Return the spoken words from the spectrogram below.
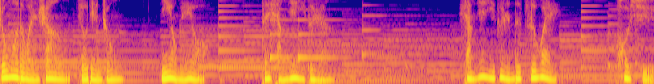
周末的晚上九点钟，你有没有在想念一个人？想念一个人的滋味，或许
